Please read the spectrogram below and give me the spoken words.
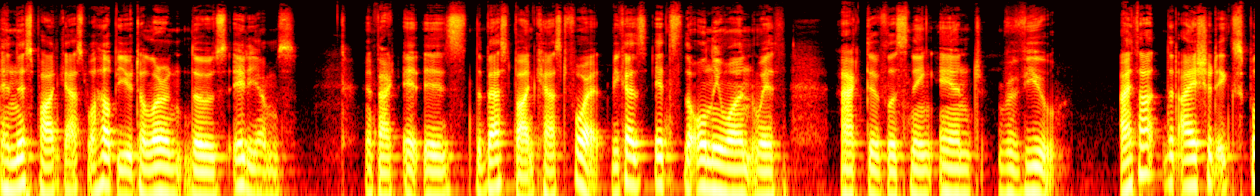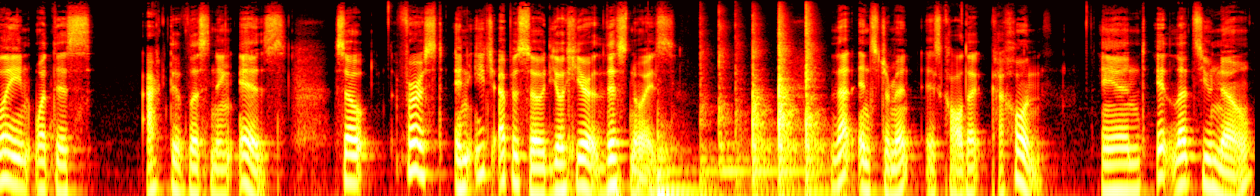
And this podcast will help you to learn those idioms. In fact, it is the best podcast for it because it's the only one with active listening and review. I thought that I should explain what this active listening is. So, first, in each episode, you'll hear this noise. That instrument is called a cajon, and it lets you know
